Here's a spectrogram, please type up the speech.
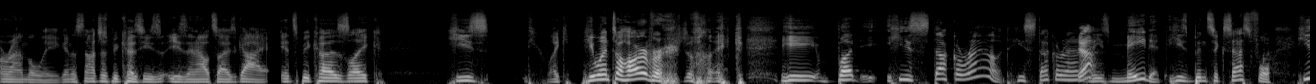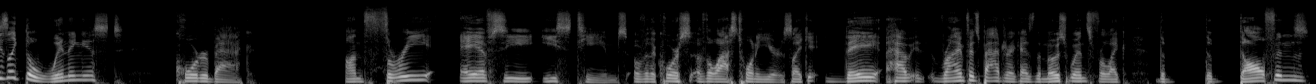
around the league, and it's not just because he's he's an outsized guy. It's because like he's like he went to Harvard, like he, but he's stuck around. He's stuck around Yeah. and he's made it. He's been successful. He's like the winningest quarterback on three AFC East teams over the course of the last 20 years. Like they have Ryan Fitzpatrick has the most wins for like the the Dolphins,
